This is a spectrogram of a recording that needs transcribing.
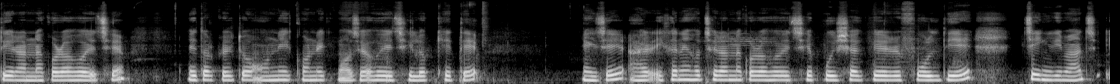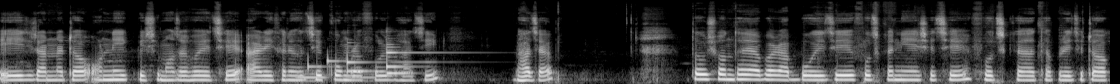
দিয়ে রান্না করা হয়েছে। এই তরকারিটা অনেক অনেক মজা হয়েছিল খেতে। এই যে, আর এখানে হচ্ছে রান্না করা হয়েছে পুঁইশাকের ফুল দিয়ে চিংড়ি মাছ। এই রান্নাটা অনেক বেশি মজা হয়েছে। আর এখানে হচ্ছে কুমড়া ফুল ভাজি, ভাজা। তো সন্ধ্যায় আবার আব্বু এই যে ফুচকা নিয়ে এসেছে, ফুচকা, তারপরে যে টক,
